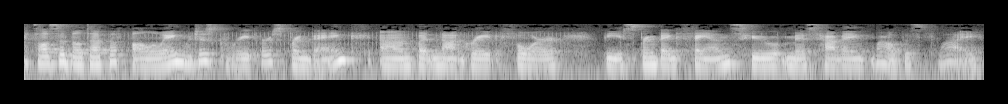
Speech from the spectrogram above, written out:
it's also built up a following, which is great for Springbank, um, but not great for the Springbank fans who miss having, wow, this fly,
